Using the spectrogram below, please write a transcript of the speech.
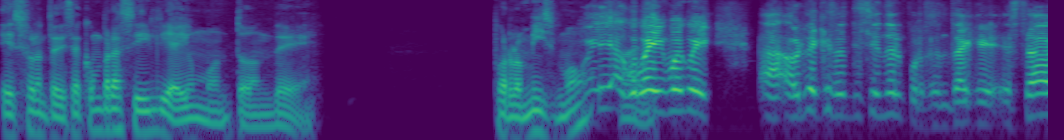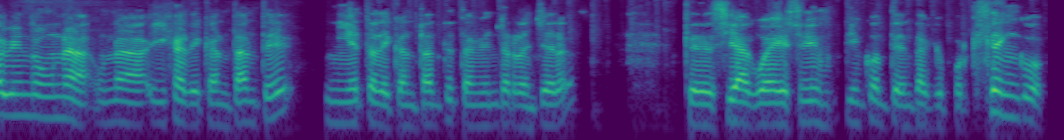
es fronteriza con Brasil y hay un montón de, por lo mismo. Güey, güey, güey, ah, ahorita que estás diciendo el porcentaje, estaba viendo una, una hija de cantante nieta de cantante también de rancheras, que decía, güey, estoy bien contenta que porque tengo,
